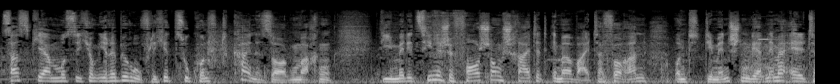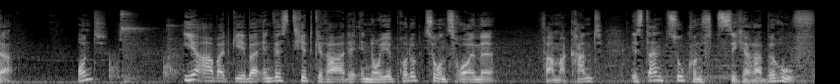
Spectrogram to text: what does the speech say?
Saskia muss sich um ihre berufliche Zukunft keine Sorgen machen. Die medizinische Forschung schreitet immer weiter voran und die Menschen werden immer älter. Und ihr Arbeitgeber investiert gerade in neue Produktionsräume. Pharmakant ist ein zukunftssicherer Beruf.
